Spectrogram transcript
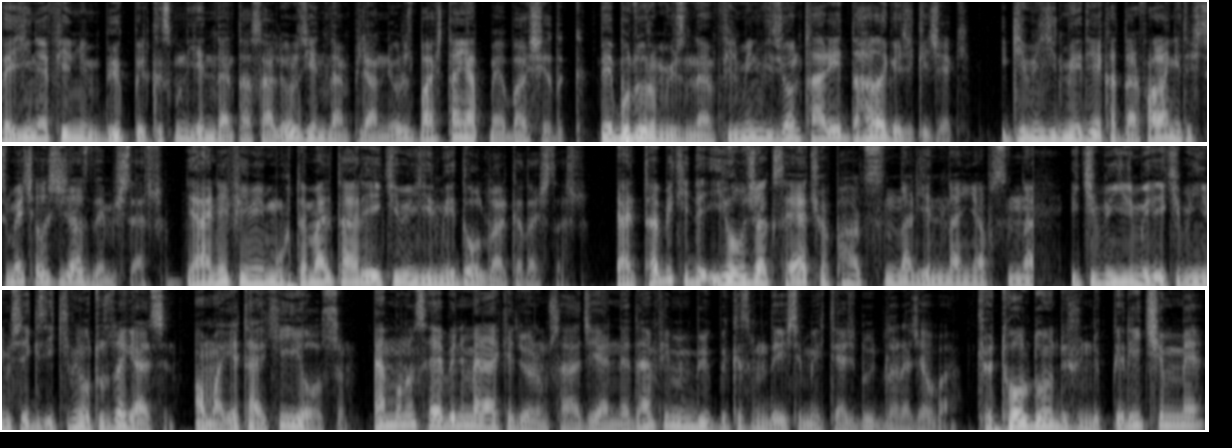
Ve yine filmin büyük bir kısmını yeniden tasarlıyoruz, yeniden planlıyoruz, baştan yapmaya başladık. Ve bu durum yüzünden filmin vizyon tarihi daha da gecikecek. 2027'ye kadar falan yetiştirmeye çalışacağız demişler. Yani filmin muhtemel tarihi 2027 oldu arkadaşlar. Yani tabii ki de iyi olacaksa ya çöpe atsınlar, yeniden yapsınlar. 2027, 2028, 2030'da gelsin. Ama yeter ki iyi olsun. Ben bunun sebebini merak ediyorum sadece. Yani neden filmin büyük bir kısmını değiştirme ihtiyacı duydular acaba? Kötü olduğunu düşündükleri için mi?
